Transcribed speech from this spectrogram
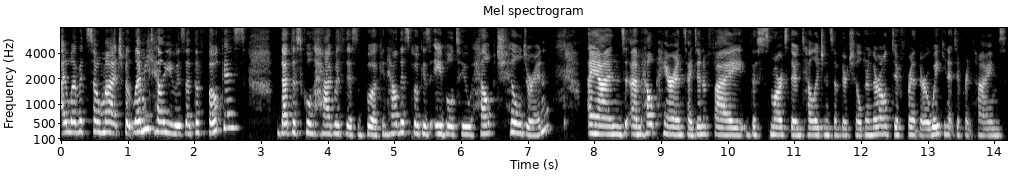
I love it so much. But let me tell you is that the focus that the school had with this book and how this book is able to help children and um, help parents identify the smarts, the intelligence of their children. They're all different. They're awaking at different times.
